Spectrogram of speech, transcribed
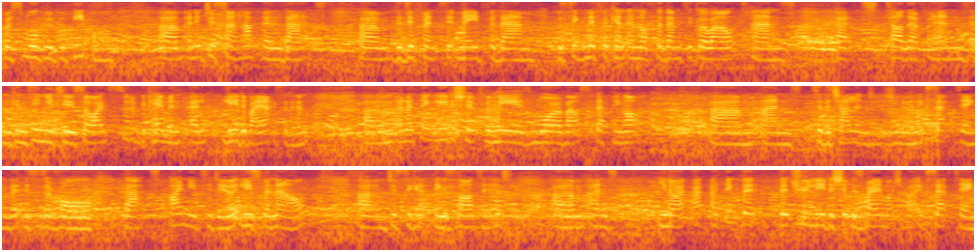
for a small group of people. Um, and it just so happened that um, the difference it made for them was significant enough for them to go out and uh, tell their friends and continue to. So i sort of became an, a leader by accident um, and i think leadership for me is more about stepping up um, and to the challenges, you know, and accepting that this is a role that I need to do, at least for now, um, just to get things started. Um, and, you know, I, I, think that, that true leadership is very much about accepting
